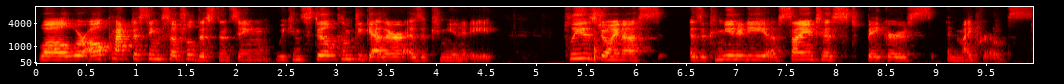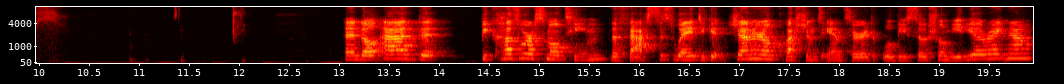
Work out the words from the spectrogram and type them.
While we're all practicing social distancing, we can still come together as a community. Please join us as a community of scientists, bakers, and microbes. And I'll add that because we're a small team, the fastest way to get general questions answered will be social media right now.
